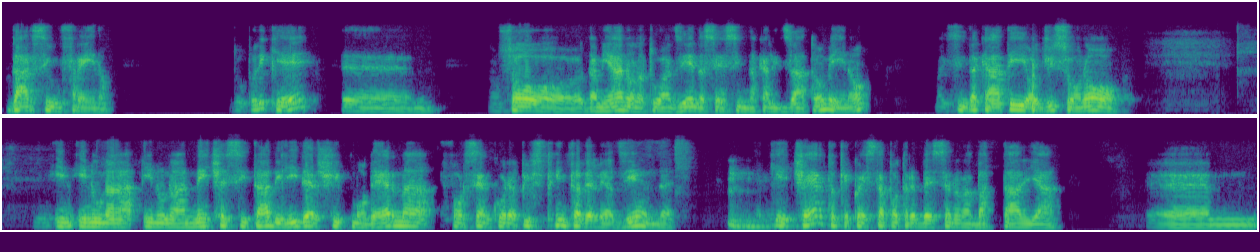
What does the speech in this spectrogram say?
darsi un freno. Dopodiché, eh, non so, Damiano, la tua azienda se è sindacalizzata o meno, ma i sindacati oggi sono in, in, una, in una necessità di leadership moderna forse ancora più spinta delle aziende perché certo che questa potrebbe essere una battaglia ehm,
